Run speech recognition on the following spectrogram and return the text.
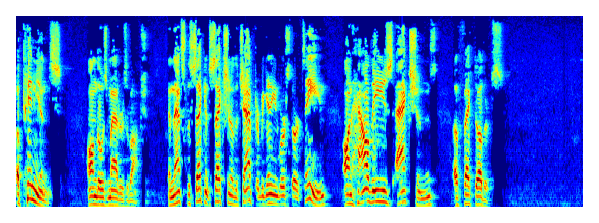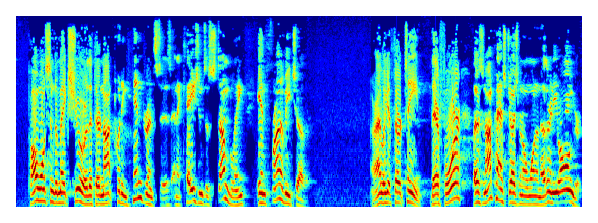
opinions on those matters of option. And that's the second section of the chapter, beginning in verse 13, on how these actions affect others. Paul wants them to make sure that they're not putting hindrances and occasions of stumbling in front of each other. All right, look at 13. Therefore, let us not pass judgment on one another any longer,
